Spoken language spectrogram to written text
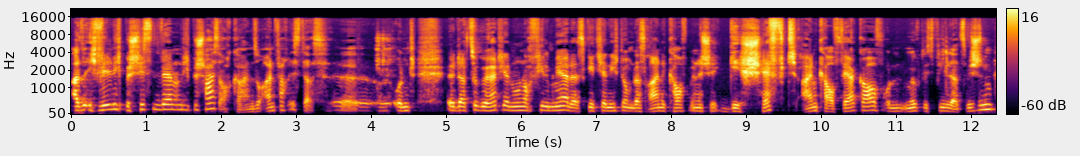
Also ich will nicht beschissen werden und ich bescheiß auch keinen. So einfach ist das. Äh, und äh, dazu gehört ja nur noch viel mehr. Das geht ja nicht nur um das reine kaufmännische Geschäft, Einkauf, Verkauf und möglichst viel dazwischen,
